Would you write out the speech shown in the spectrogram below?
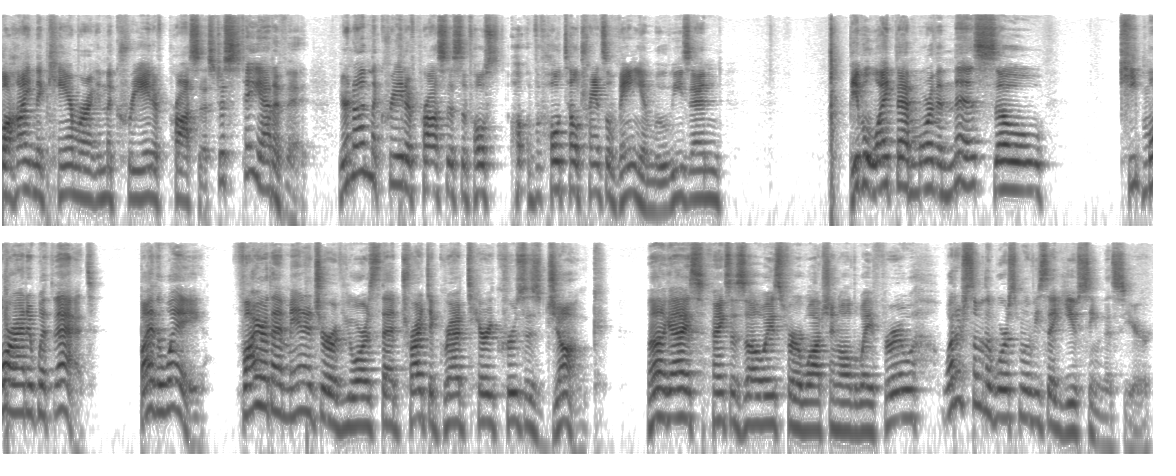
behind the camera in the creative process. Just stay out of it. You're not in the creative process of, host, of Hotel Transylvania movies, and people like that more than this, so keep more at it with that. By the way, fire that manager of yours that tried to grab Terry Crews's junk. Well, guys, thanks as always for watching all the way through. What are some of the worst movies that you've seen this year?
